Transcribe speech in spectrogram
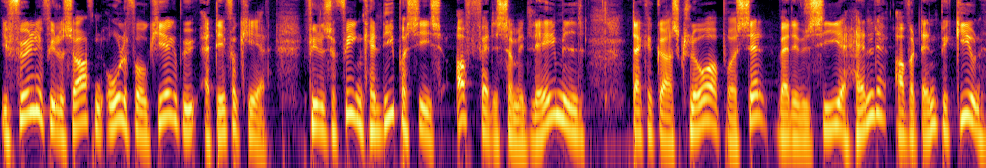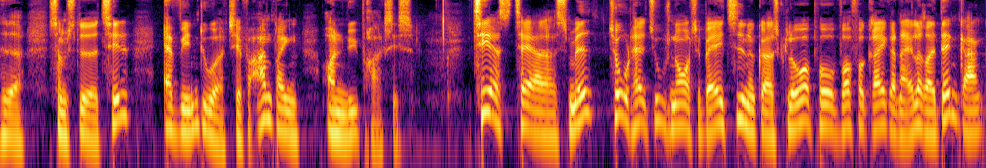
Ifølge filosofen Ole Fogh Kirkeby er det forkert. Filosofien kan lige præcis opfattes som et lægemiddel, der kan gøre os klogere på os selv, hvad det vil sige at handle, og hvordan begivenheder, som støder til, er vinduer til forandringen og en ny praksis til at tage os med 2.500 år tilbage i tiden og gøre os klogere på, hvorfor grækerne allerede dengang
